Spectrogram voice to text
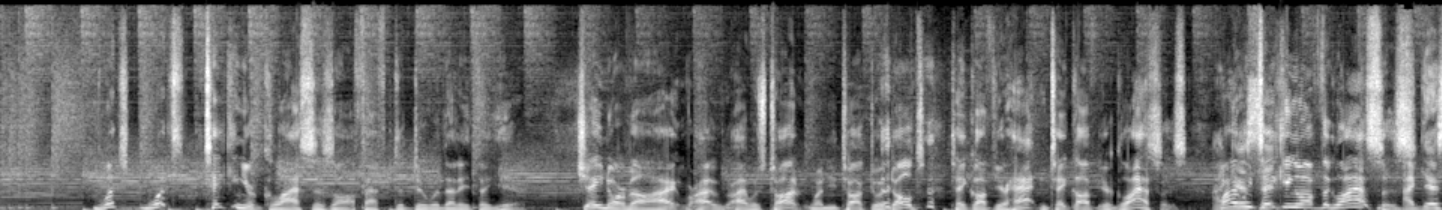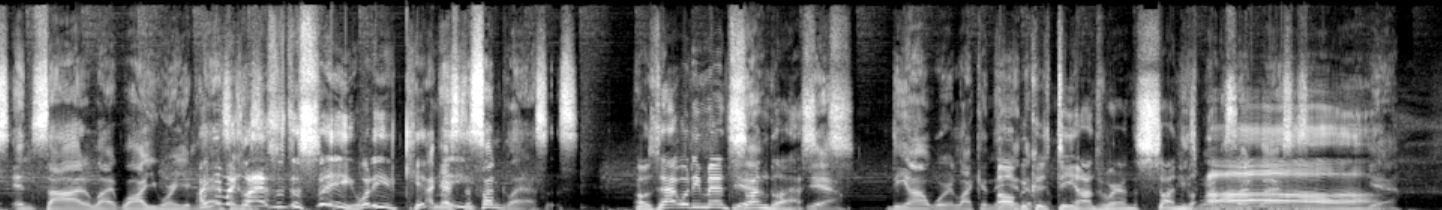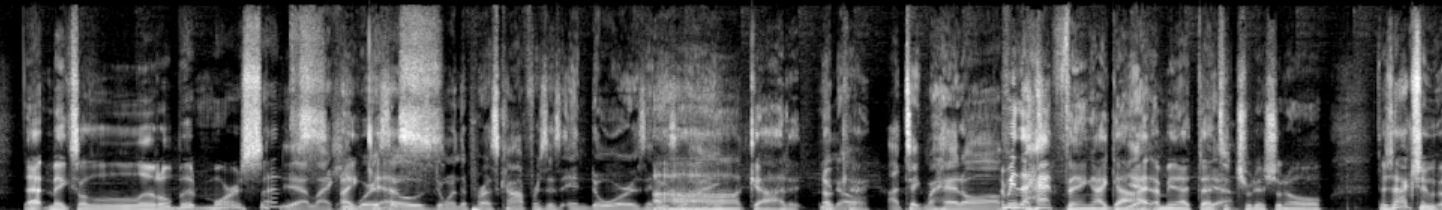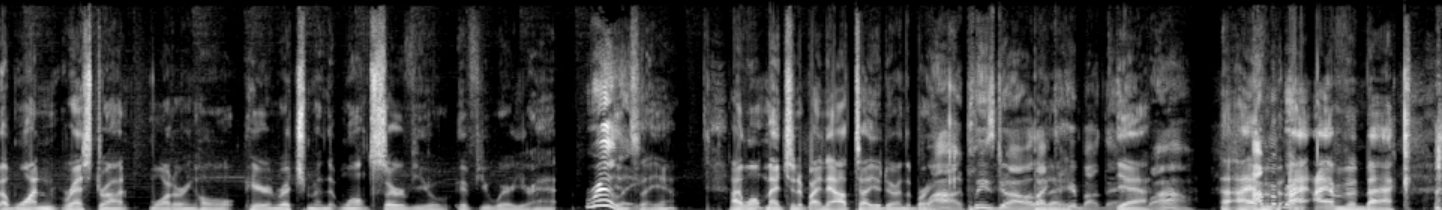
What's what's taking your glasses off have to do with anything here? Jay Norvell, I, I I was taught when you talk to adults, take off your hat and take off your glasses. Why are we guess it- taking off the glasses? I guess inside, like, why are you wearing your glasses? I need my glasses to see. What are you kidding me? I guess the sunglasses. oh, is that what he meant? Yeah. Sunglasses. Yeah. Deion wear like in the. Oh, in the- because Deion's wearing the sunglasses. he's wearing the sunglasses. Ah, yeah. That makes a little bit more sense. Yeah, like he I wears guess. those during the press conferences indoors, and he's Ah, like, got it. you okay. know, I take my hat off. I mean, the hat thing I got. Yeah. I mean, that, that's Yeah. a traditional. There's actually a one restaurant, Watering Hole, here in Richmond that won't serve you if you wear your hat. Really? Inside, yeah. I won't mention it by now. I'll tell you during the break. Wow, please do. I would But, like uh, to hear about that. yeah. Wow. Uh, I, haven't, remember- I, I haven't been back.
